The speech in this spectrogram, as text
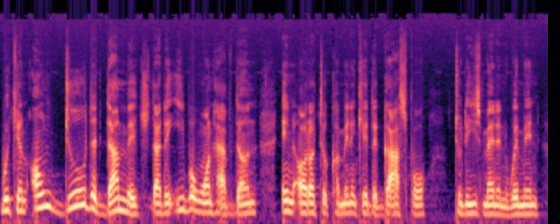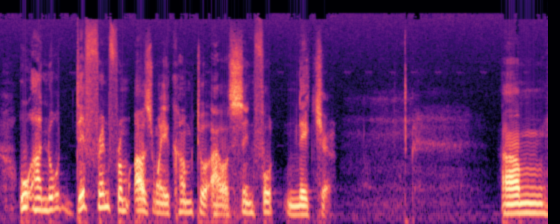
we can undo the damage that the evil one have done in order to communicate the gospel to these men and women who are no different from us when it comes to our sinful nature. Um,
